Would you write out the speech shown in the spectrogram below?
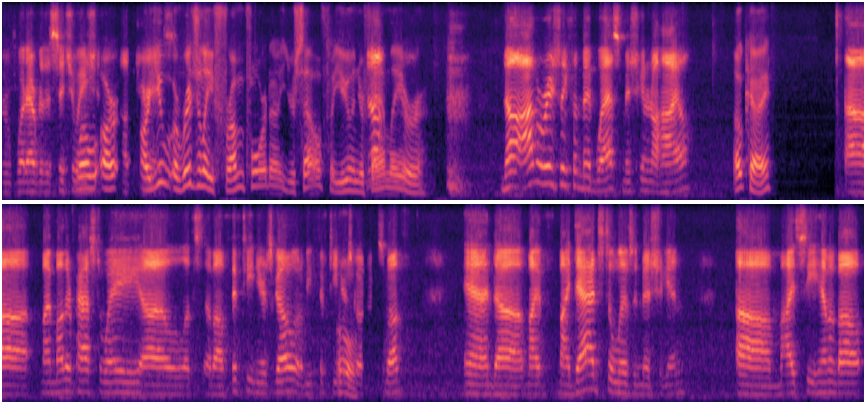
or whatever the situation. Well, are up there are you originally from Florida yourself? Are you and your No. family, or No, I'm originally from Midwest, Michigan and Ohio. okay? Uh, my mother passed away. Uh, let's about 15 years ago. It'll be 15 years Oh. ago next month. And uh, my my dad still lives in Michigan. Um, I see him about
